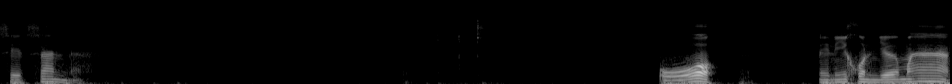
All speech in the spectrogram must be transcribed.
เซตสั้นอะ โอ้ในนี้คนเยอะมาก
